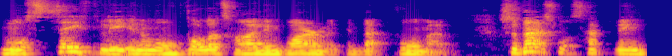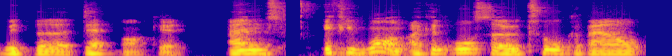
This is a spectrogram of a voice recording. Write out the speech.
more safely in a more volatile environment in that format. So that's what's happening with the debt market. And if you want, I can also talk about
